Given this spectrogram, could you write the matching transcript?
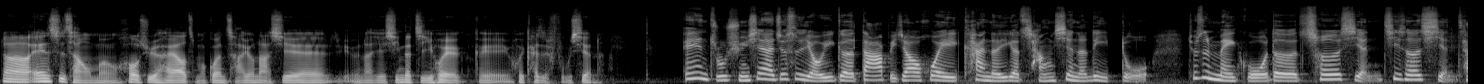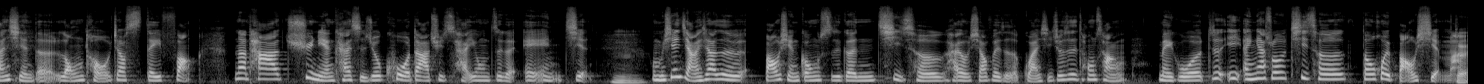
那 A N 市场我们后续还要怎么观察？有哪些有哪些新的机会可以会开始浮现呢？A N 族群现在就是有一个大家比较会看的一个长线的利多，就是美国的车险、汽车险、产险的龙头叫 State Farm。那它去年开始就扩大去采用这个 A N 件。嗯，我们先讲一下这个保险公司跟汽车还有消费者的关系，就是通常。美国就一应该说汽车都会保险嘛，对。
